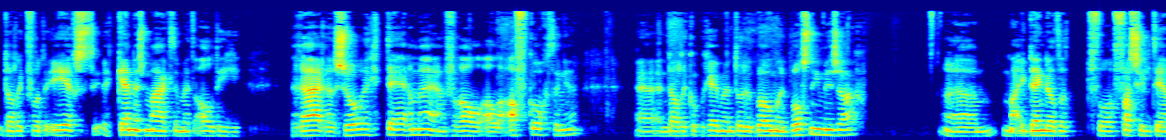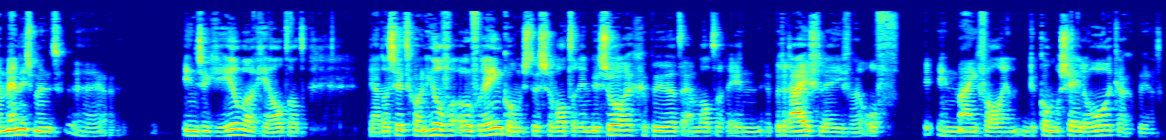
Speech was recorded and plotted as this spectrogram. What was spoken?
dat ik voor het eerst kennis maakte met al die rare zorgtermen en vooral alle afkortingen. en dat ik op een gegeven moment door de bomen het bos niet meer zag. Um, maar ik denk dat het voor facilitair management uh, in zijn geheel wel geldt dat ja, er zit gewoon heel veel overeenkomst tussen wat er in de zorg gebeurt en wat er in het bedrijfsleven of in mijn geval in de commerciële horeca gebeurt.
